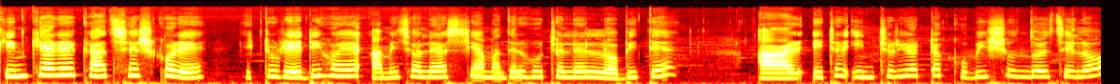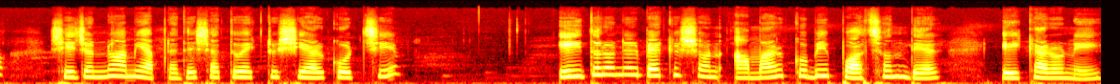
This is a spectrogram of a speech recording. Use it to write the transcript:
স্কিন কেয়ারের কাজ শেষ করে একটু রেডি হয়ে আমি চলে আসছি আমাদের হোটেলের লবিতে। আর এটার ইন্টেরিয়রটা খুবই সুন্দর ছিল সেই জন্য আমি আপনাদের সাথেও একটু শেয়ার করছি। এই ধরনের ভ্যাকেশন আমার খুবই পছন্দের, এই কারণেই।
